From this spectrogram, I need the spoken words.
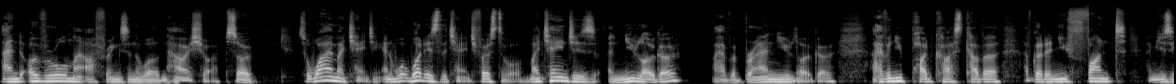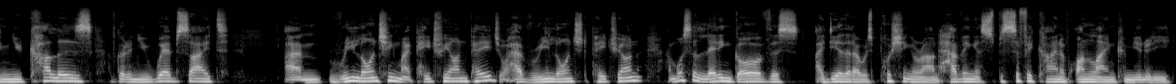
and overall my offerings in the world and how I show up. So, so why am I changing? And what, what is the change? First of all, my change is a new logo. I have a brand new logo. I have a new podcast cover. I've got a new font. I'm using new colors. I've got a new website. I'm relaunching my Patreon page or have relaunched Patreon. I'm also letting go of this idea that I was pushing around having a specific kind of online community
